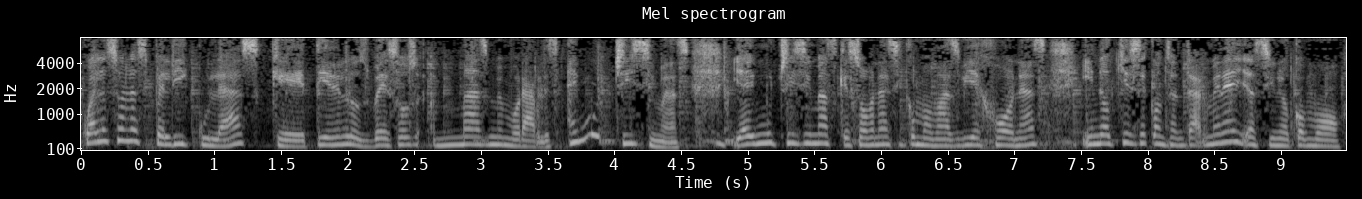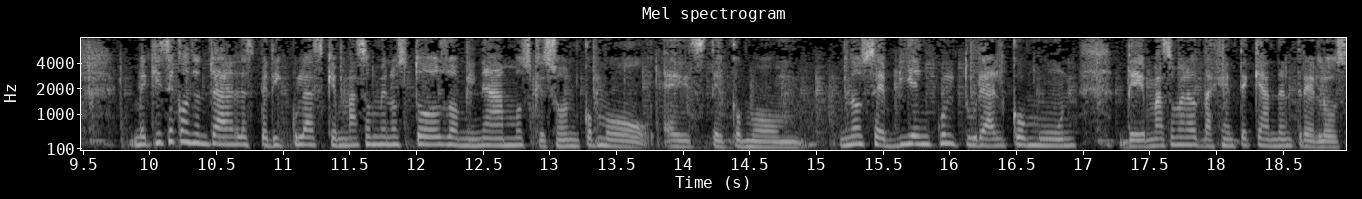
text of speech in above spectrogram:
cuáles son las películas que tienen los besos más memorables. Hay muchísimas y hay muchísimas que son así como más viejonas y no quise concentrarme en ellas, sino como me quise concentrar en las películas que más o menos todos dominamos, que son como, este, como, no sé, bien cultural común de más o menos la gente que anda entre los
